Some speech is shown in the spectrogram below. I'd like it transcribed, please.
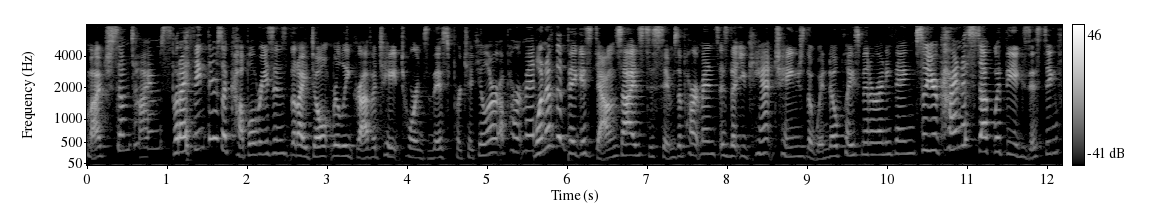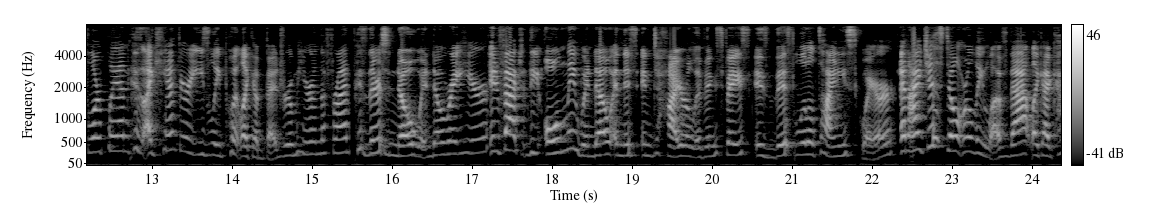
much sometimes. But I think there's a couple reasons that I don't really gravitate towards this particular apartment. One of the biggest downsides to Sims apartments is that you can't change the window placement or anything. So you're kind of stuck with the existing floor plan because I can't very easily put like a bedroom here in the front because there's no window right here. In fact, the only window in this entire living space is this little tiny square. And I just don't really love that. Like I kind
